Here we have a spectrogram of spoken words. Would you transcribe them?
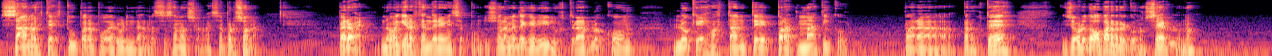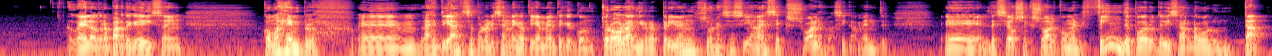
sano estés tú para poder brindarle esa sanación a esa persona. Pero bueno, no me quiero extender en ese punto, solamente quería ilustrarlo con lo que es bastante pragmático para, para ustedes y sobre todo para reconocerlo, ¿no? Ok, la otra parte que dicen como ejemplo, em, las entidades que se polarizan negativamente, que controlan y reprimen sus necesidades sexuales, básicamente. Eh, el deseo sexual con el fin de poder utilizar la voluntad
